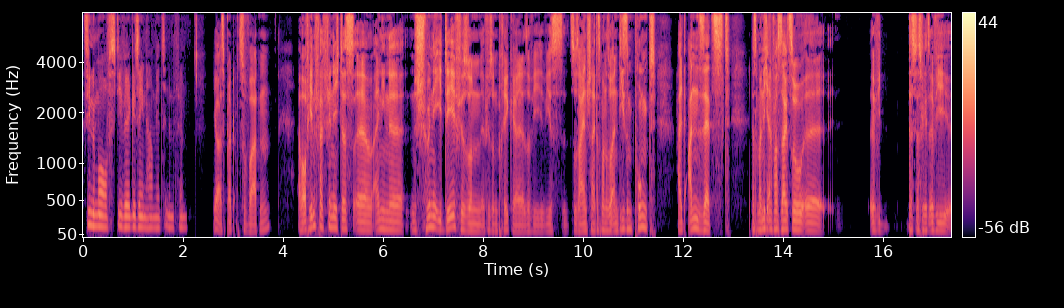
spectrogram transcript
Xenomorphs, die wir gesehen haben jetzt in dem Film. Ja, es bleibt abzuwarten. Aber auf jeden Fall finde ich das äh, eigentlich eine, eine schöne Idee für so ein, für so ein Prequel, also wie, wie es zu sein scheint, dass man so an diesem Punkt halt ansetzt, dass man nicht einfach sagt so, äh, irgendwie, dass, dass wir jetzt irgendwie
